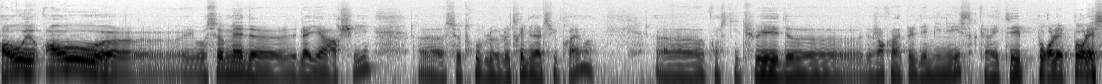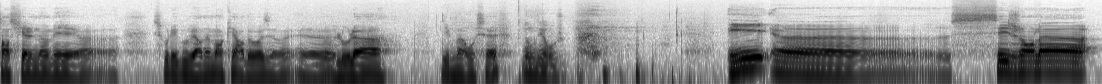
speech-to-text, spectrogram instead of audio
en haut, en haut euh, et au sommet de, la hiérarchie se trouve le, tribunal suprême. constitué de, gens qu'on appelle des ministres, qui ont été pour l'essentiel nommés sous les gouvernements Cardozo, Lula, Dilma Rousseff. Donc des rouges. Et ces gens-là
